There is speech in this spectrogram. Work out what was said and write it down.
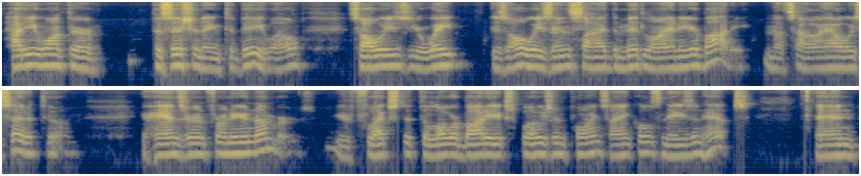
How do you want their positioning to be? Well, it's always your weight is always inside the midline of your body. And that's how I always said it to them. Your hands are in front of your numbers. You're flexed at the lower body explosion points, ankles, knees, and hips. And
